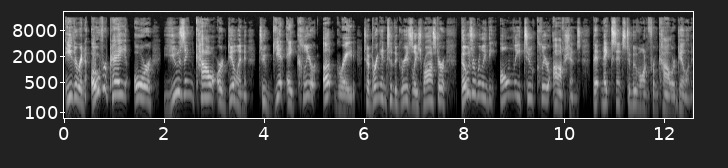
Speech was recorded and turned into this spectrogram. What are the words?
either an overpay or using Kyle or Dillon to get a clear upgrade to bring into the Grizzlies roster, those are really the only two clear options that make sense to move on from Kyle or Dillon.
